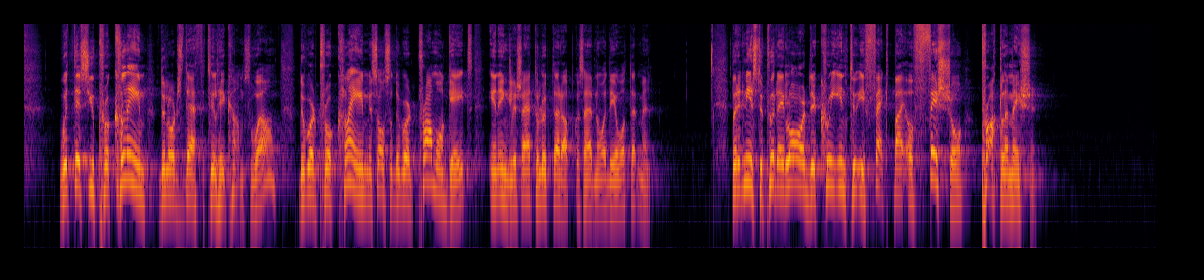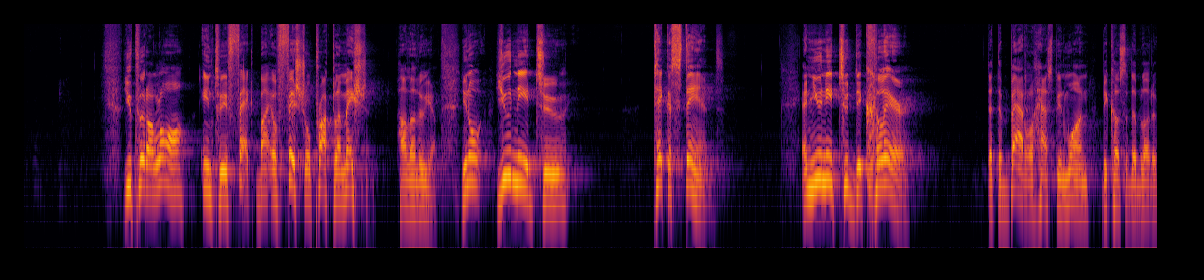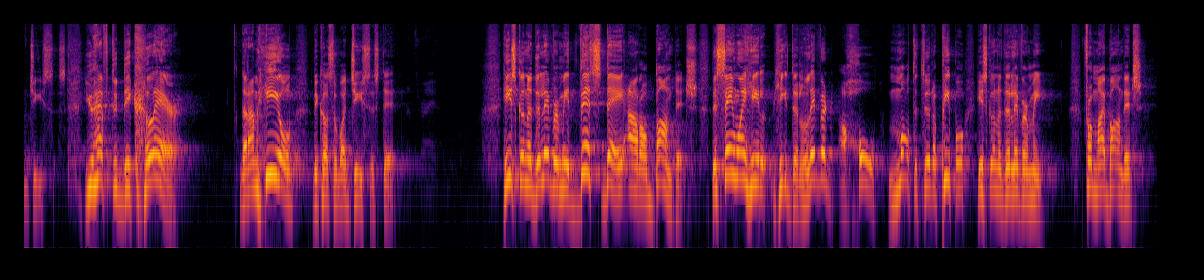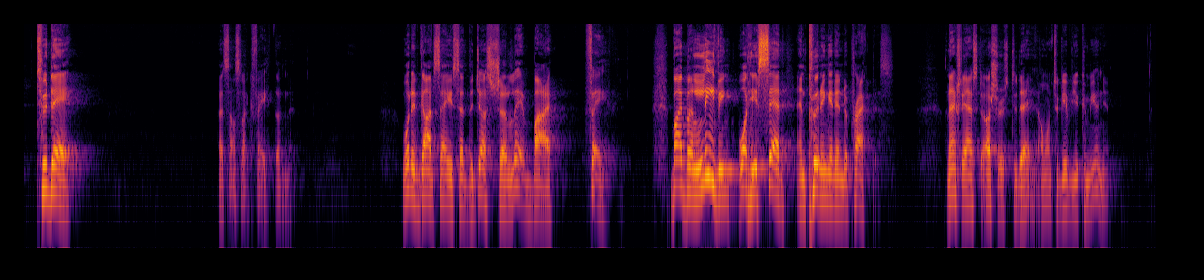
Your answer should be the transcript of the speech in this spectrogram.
with this you proclaim the Lord's death till he comes. Well, the word proclaim is also the word promulgate in English. I had to look that up because I had no idea what that meant. But it means to put a law or decree into effect by official proclamation. You put a law into effect by official proclamation. Hallelujah. You know, you need to take a stand and you need to declare that the battle has been won because of the blood of Jesus. You have to declare that I'm healed because of what Jesus did. He's going to deliver me this day out of bondage. The same way he, he delivered a whole multitude of people, He's going to deliver me from my bondage today. That sounds like faith, doesn't it? What did God say? He said, The just shall live by faith. By believing what he said and putting it into practice. And actually, I asked the ushers today, I want to give you communion.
